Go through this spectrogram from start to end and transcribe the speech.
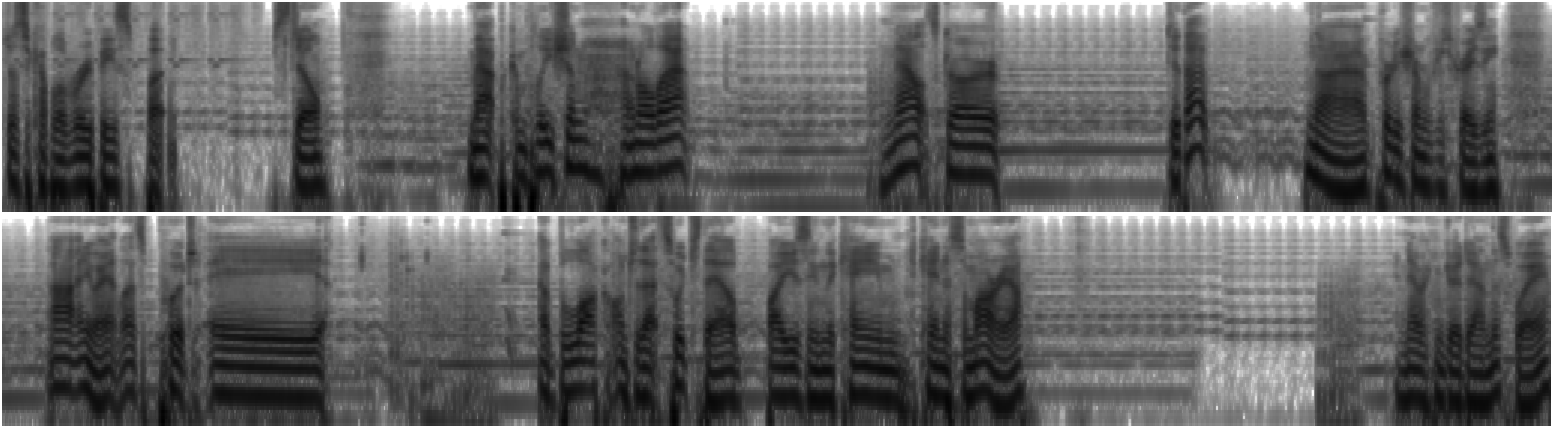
Just a couple of rupees, but still map completion and all that. Now let's go... Did that? No, I'm pretty sure I'm just crazy. Uh, anyway, let's put a a block onto that switch there by using the cane, cane of Somaria. And now we can go down this way.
